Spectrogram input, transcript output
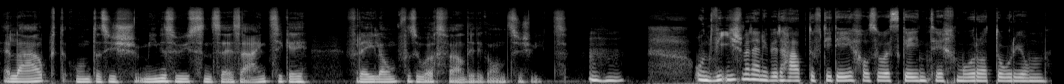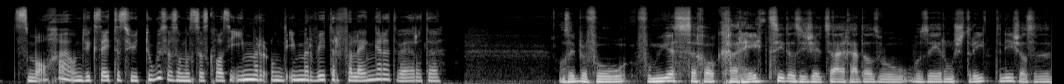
erlaubt. Und das ist meines Wissens das einzige Freilandversuchsfeld in der ganzen Schweiz. Mhm. Und wie ist man denn überhaupt auf die Idee gekommen, so ein Gentech-Moratorium zu machen? Und wie sieht das heute aus? Also muss das quasi immer und immer wieder verlängert werden? Also eben von, von müssen kann keine Rede sein. Das ist jetzt eigentlich auch das, was sehr umstritten ist. Also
